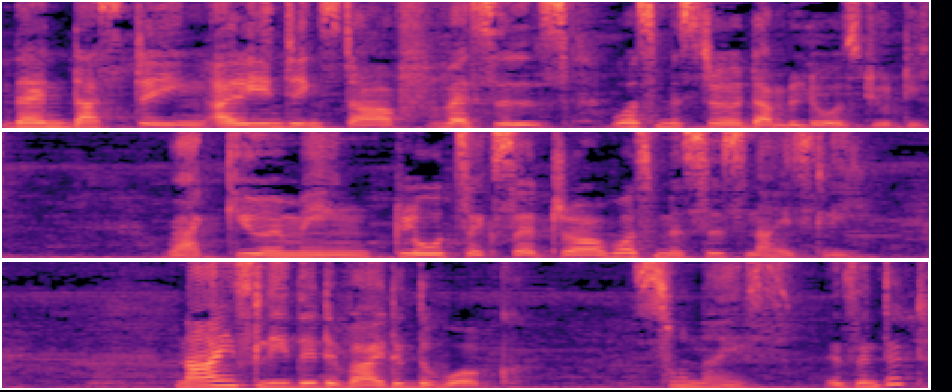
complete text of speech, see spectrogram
Then dusting, arranging stuff, vessels was Mr. Dumbledore's duty. Vacuuming, clothes, etc. was Mrs. Nicely. Nicely they divided the work. So nice, isn't it?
